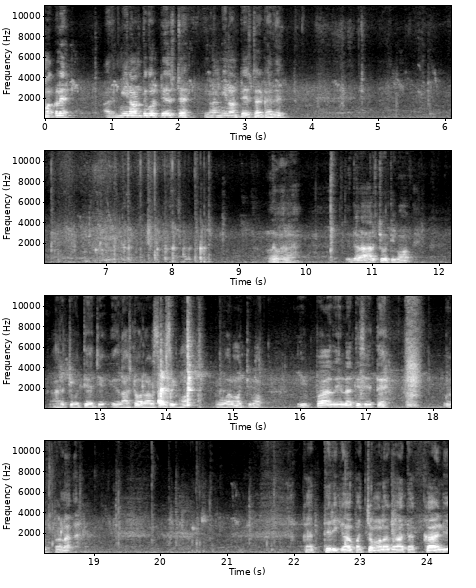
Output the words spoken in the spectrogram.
அரைச்சி மக்களே அது மீனானத்துக்கு ஒரு டேஸ்ட்டு இல்லைன்னா மீனான டேஸ்ட்டாக இருக்காது. இதெல்லாம் அரைச்சி ஊற்றிக்குவோம் அரைச்சி ஊற்றியாச்சு இது லாஸ்ட்டாக ஒரு அலசா வச்சுக்குவோம் உரம் வச்சுக்குவோம் இப்போ அது எல்லாத்தையும் சேர்த்து ஒரு பனை. கத்திரிக்காய் பச்சை மிளகா தக்காளி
